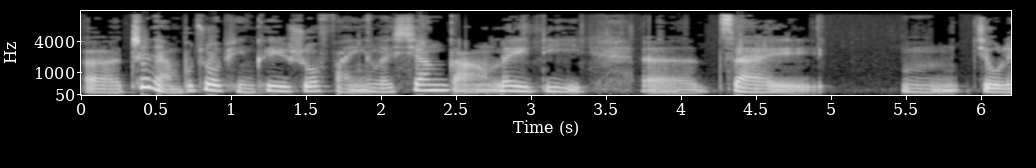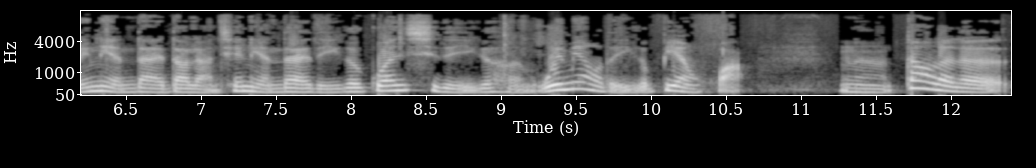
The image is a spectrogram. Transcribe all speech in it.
呃，这两部作品可以说反映了香港内地，呃，在嗯九零年代到两千年代的一个关系的一个很微妙的一个变化。嗯，到了了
